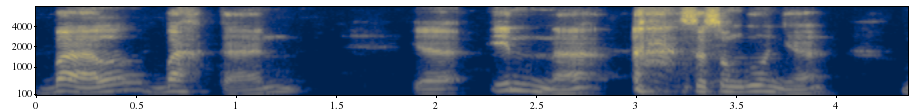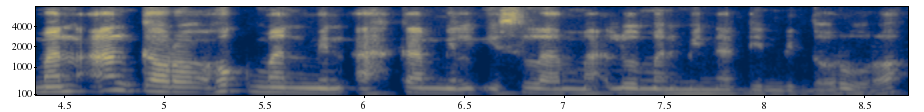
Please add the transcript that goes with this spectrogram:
Bal bahkan ya inna sesungguhnya Man angkara hukman min ahkamil Islam makluman minadin bidorurah.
